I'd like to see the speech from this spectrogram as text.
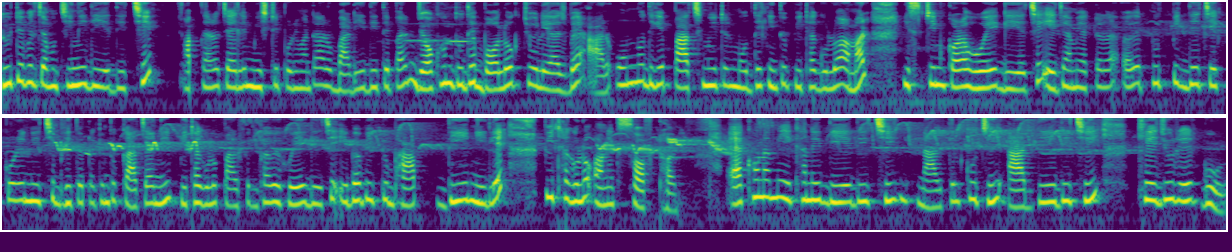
দুই টেবিল চামচ চিনি দিয়ে দিচ্ছি। আপনারা চাইলে মিষ্টির পরিমাণটা আরও বাড়িয়ে দিতে পারেন। যখন দুধে বলক চলে আসবে, আর অন্যদিকে পাঁচ মিনিটের মধ্যে কিন্তু পিঠাগুলো আমার স্টিম করা হয়ে গিয়েছে। এই যে আমি একটা টুথপিক দিয়ে চেক করে নিচ্ছি ভিতরটা কিন্তু কাঁচা নিই, পিঠাগুলো পারফেক্টভাবে হয়ে গিয়েছে। এভাবে একটু ভাপ দিয়ে নিলে পিঠাগুলো অনেক সফট হয়। এখন আমি এখানে দিয়ে দিচ্ছি নারকেল কুচি, আর দিয়ে দিচ্ছি খেজুরের গুড়।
